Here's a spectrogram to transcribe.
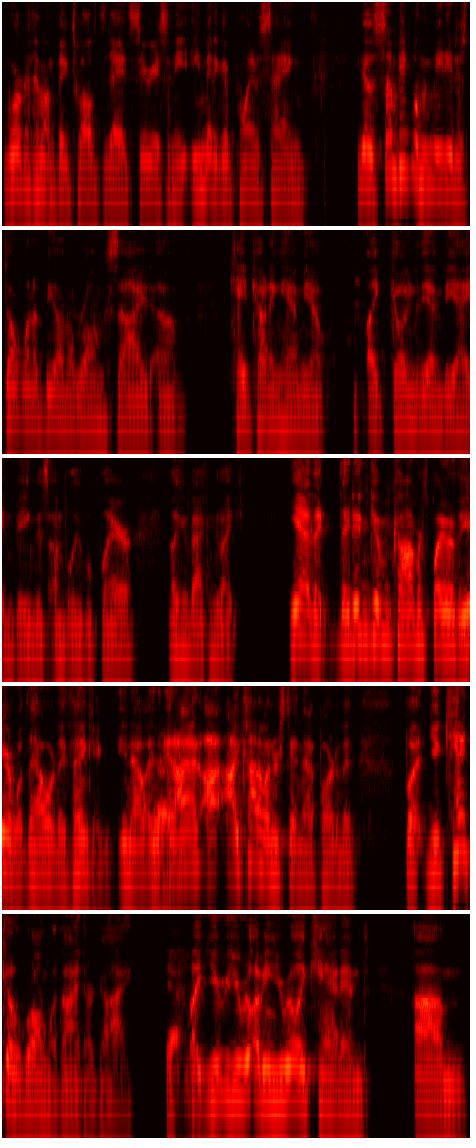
work with him on Big 12 today. It's serious, and he, he made a good point of saying, you know, some people in the media just don't want to be on the wrong side of Cade Cunningham. You know, like going to the NBA and being this unbelievable player, and looking back and be like, yeah, they, they didn't give him conference player of the year. What the hell were they thinking? You know, and, right. and I, I, I kind of understand that part of it, but you can't go wrong with either guy. Yeah. Like you, you, I mean, you really can't. And, um,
